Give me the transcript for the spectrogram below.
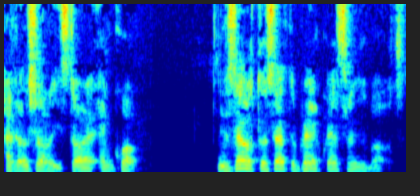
I can show you tor end quote. Yisrael Tosefta Perek Kresman Yisrael.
